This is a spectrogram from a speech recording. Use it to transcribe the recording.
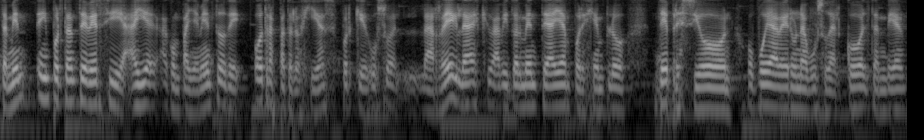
También es importante ver si hay acompañamiento de otras patologías, porque usual- la regla es que habitualmente hayan, por ejemplo, depresión o puede haber un abuso de alcohol también.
